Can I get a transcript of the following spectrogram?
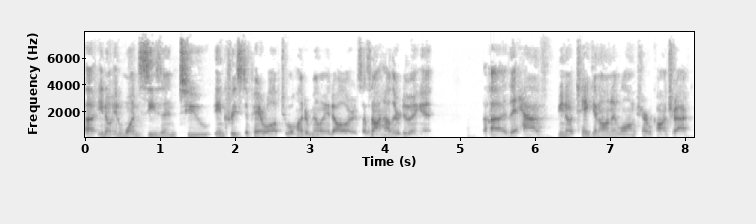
uh, you know, in one season to increase the payroll up to hundred million dollars. That's not how they're doing it. Uh, they have, you know, taken on a long-term contract.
